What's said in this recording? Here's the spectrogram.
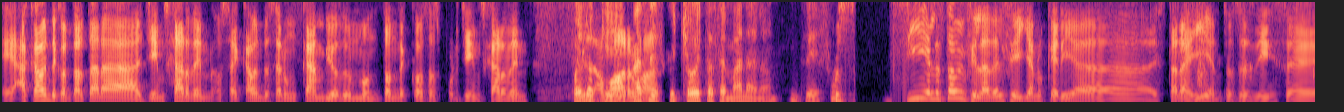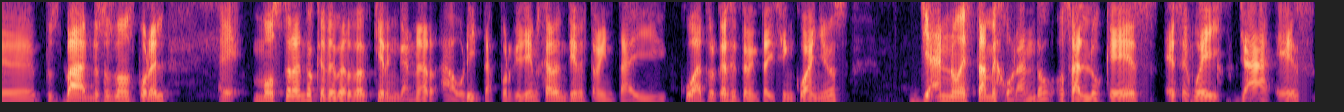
eh, acaban de contratar a James Harden, o sea, acaban de hacer un cambio de un montón de cosas por James Harden. Fue lo que más se escuchó esta semana, ¿no? Pues sí, él estaba en Filadelfia y ya no quería estar ahí, entonces dice, pues va, nosotros vamos por él. eh, mostrando que de verdad quieren ganar ahorita, porque James Harden tiene 34, casi 35 años, ya no está mejorando, o sea, lo que es ese güey ya es,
